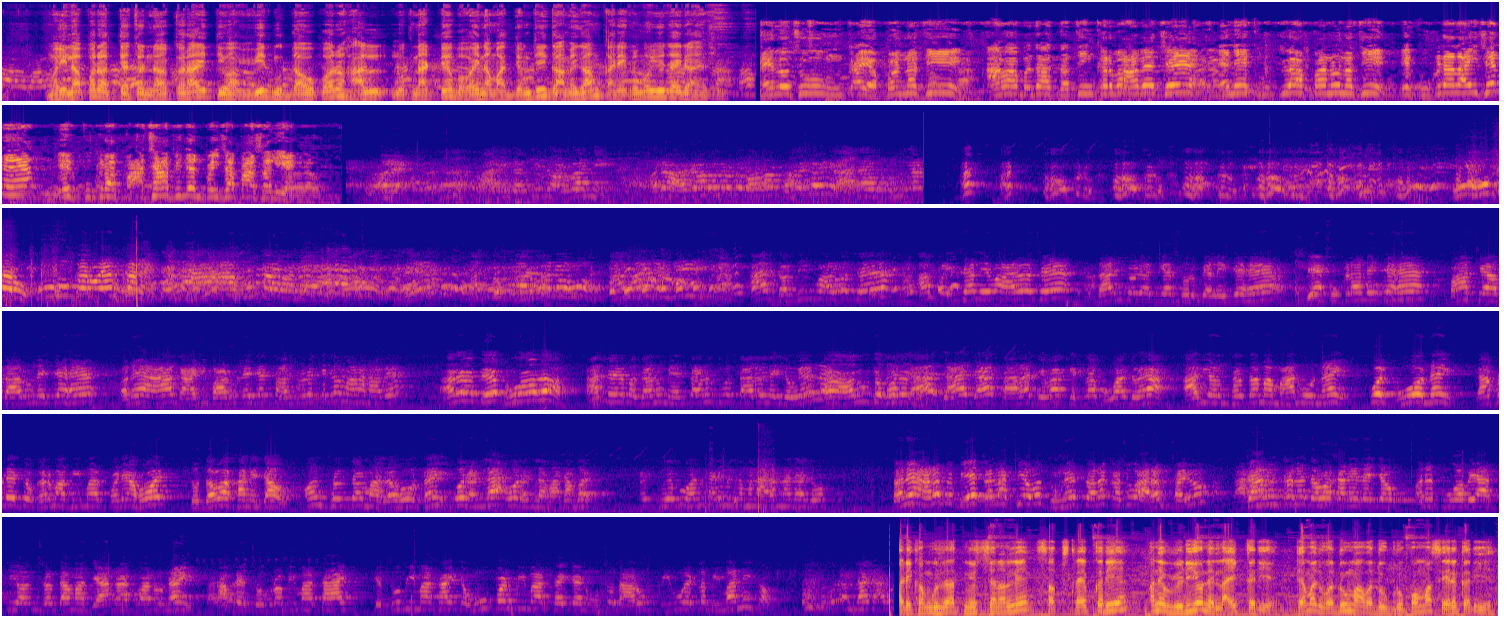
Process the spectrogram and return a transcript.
મહિલા પર અત્યાચાર ન કરાય તેવા વિવિધ મુદ્દાઓ પર હાલ લોકનાટ્ય ભવાઈના માધ્યમથી ગામે ગામ કાર્યક્રમો યોજાઈ રહ્યા છે. ભણેલો છું, હું કાંઈ અભણ નથી. આવા બધા ધતિંગ કરવા આવે છે, એને એક રૂપિયો આપવાનો નથી. એ કુકડા લાવી છે ને, એ કુકડા પાછા આપી દે ને પૈસા પાછા લઈ આવે હું શું કરું હું શું કરું એમ કરે આ શું કરવાનું? હે? આ શું કરવાનું હું? આ ધતિંગ વાળો છે આ પૈસા લેવા આવ્યો છે તારી જોડે અગિયારસો રૂપિયા લઈ જાય બે કુકડા લઈ જાય પાંચ છે આ દારૂ લઈ જાય અને આ ગાડી ભાડું લઈ જાય તારી જોડે કેટલા માણસ આવે? અરે બે ફુવાવ્યા હા તો એ બધાનું મહેનતાણું તું તારે લઈ જવું એમ ને? હા, તો જા જા જા તારા જેવા કેટલા ભૂવા જોયા. આવી અંધશ્રદ્ધામાં માનવું નહીં કોઈ ભૂવો નહીં. આપણે જો ઘરમાં બીમાર પડ્યા હોય તો દવાખાને જાઓ. અંધશ્રદ્ધામાં રહો નહીં. ઓ રંગલા ઓ રંગલા વાટા બસ. તું એ બુહાનું કાઢી મને મને આરામ ના થાય બે કલાકથી હવે ધૂણે તને કશું આરામ થયો? ચાલ હું તને દવાખાને લઈ જાઉં. અને તું હવે આજથી અંધશ્રદ્ધામાં ધ્યાન રાખવાનું નહીં. આપણે છોકરો બીમાર થાય કે તું બીમાર થાય કે હું પણ બીમાર થઈ જાય હું તો દારૂ પીવું એટલે બીમાર નહીં થાઉં. અડીખમ ગુજરાત ન્યૂઝ ચેનલને સબસ્ક્રાઇબ કરીએ અને વિડીયોને લાઇક કરીએ. તેમજ વધુમાં વધુ ગ્રુપોમાં શેર કરીએ.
